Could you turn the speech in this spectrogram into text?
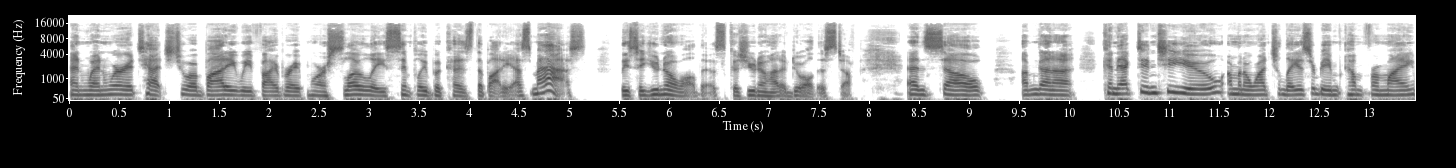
And when we're attached to a body, we vibrate more slowly simply because the body has mass. Lisa, you know all this because you know how to do all this stuff. And so, I'm going to connect into you. I'm going to watch a laser beam come from my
